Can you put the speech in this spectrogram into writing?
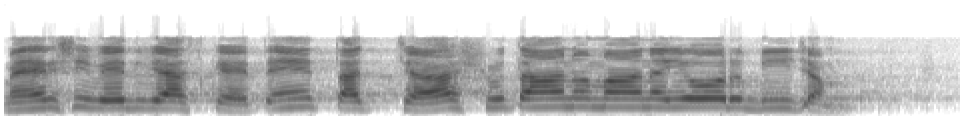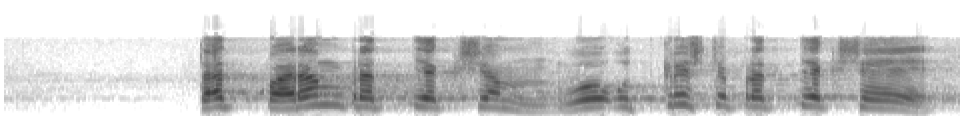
महर्षि वेदव्यास कहते हैं, तच्च, श्रुतानुमानयोर बीजम। तत्परम प्रत्यक्षम, वो उत्कृष्ट प्रत्यक्ष है,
